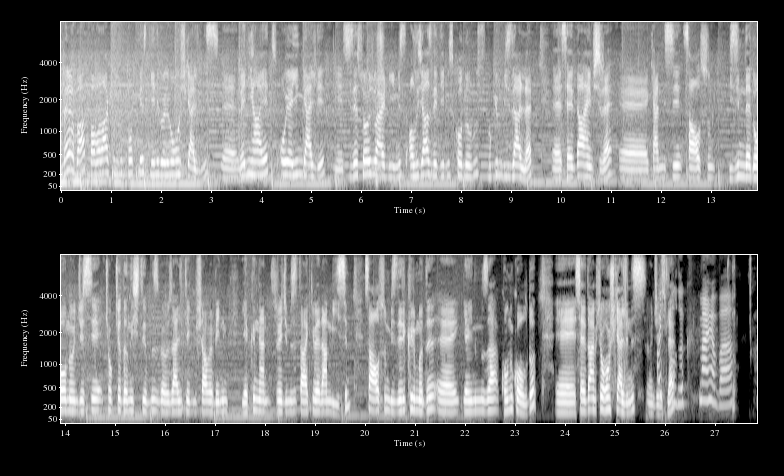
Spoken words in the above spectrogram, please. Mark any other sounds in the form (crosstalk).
Merhaba, Babalar Kulübü Podcast yeni bölüme hoş geldiniz. Ee, ve nihayet o yayın geldi. Ee, size söz verdiğimiz, alacağız dediğimiz konuğumuz bugün bizlerle. Ee, Sevda Hemşire, ee, kendisi sağ olsun bizim de doğum öncesi çokça danıştığımız ve özellikle Gülşah ve benim yakından sürecimizi takip eden bir isim. Sağ olsun bizleri kırmadı, ee, yayınımıza konuk oldu. Ee, Sevda Hemşire hoş geldiniz öncelikle. Hoş bulduk. Merhaba.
